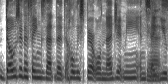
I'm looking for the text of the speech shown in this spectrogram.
Those are the things that the Holy Spirit will nudge at me and say, You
